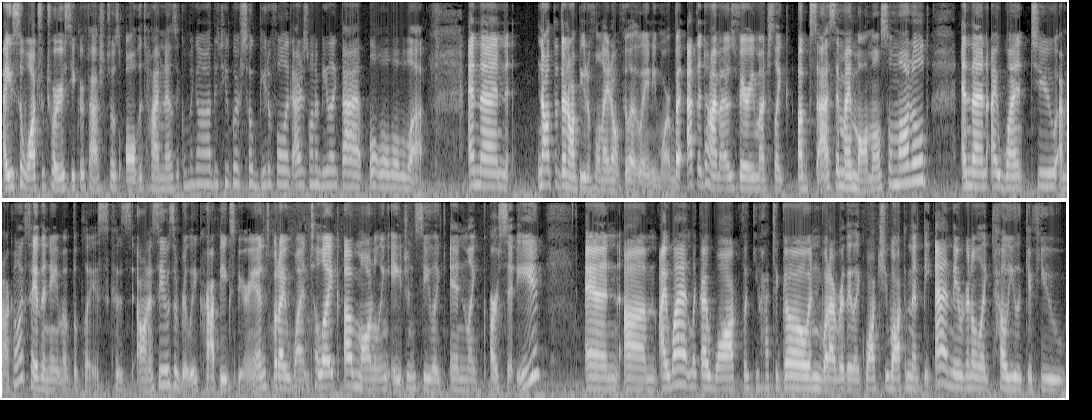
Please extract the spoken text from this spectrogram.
i used to watch victoria's secret fashion shows all the time and i was like oh my god these people are so beautiful. Like i just want to be like that. Blah blah blah blah blah and then not that they're not beautiful and I don't feel that way anymore, but at the time I was very much like obsessed and my mom also modeled. And then I went to I'm not going to like say the name of the place cuz honestly it was a really crappy experience, but I went to like a modeling agency like in like our city. And um I went like I walked like you had to go and whatever they like watch you walk and then at the end they were to like tell you like if you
